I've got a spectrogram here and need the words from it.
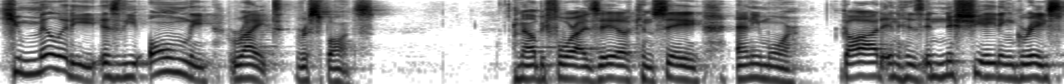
Humility is the only right response. Now, before Isaiah can say any more, God, in his initiating grace,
